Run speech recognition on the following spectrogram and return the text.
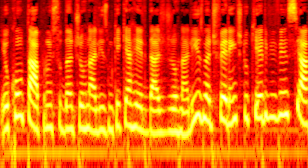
eu contar para um estudante de jornalismo o que é a realidade do jornalismo é diferente do que ele vivenciar.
